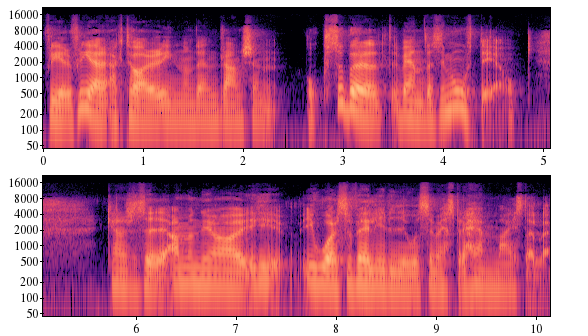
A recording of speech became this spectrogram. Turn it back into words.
fler och fler aktörer inom den branschen också börjat vända sig mot det och kanske säga ja, men jag, i, i år så väljer vi att semestra hemma istället.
